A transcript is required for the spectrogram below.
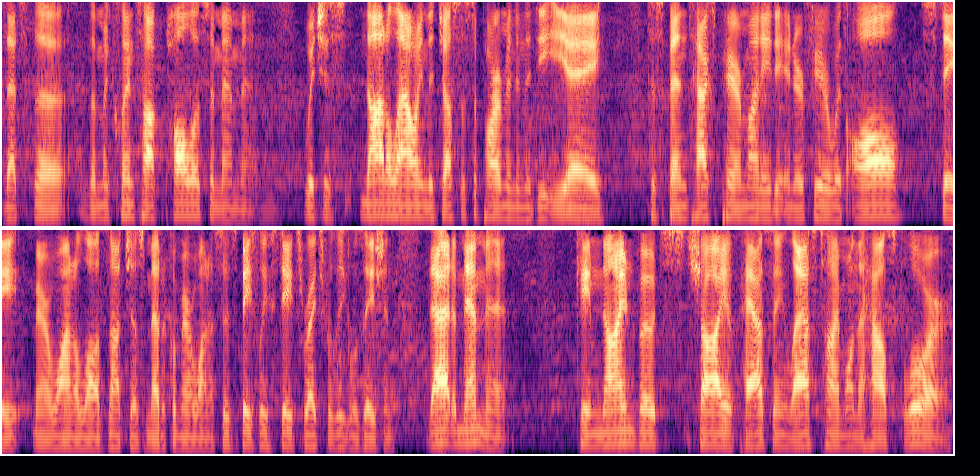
that's the, the McClintock Polis amendment which is not allowing the Justice Department and the DEA to spend taxpayer money to interfere with all state marijuana laws, not just medical marijuana. So it's basically states' rights for legalization. That amendment came nine votes shy of passing last time on the House floor.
